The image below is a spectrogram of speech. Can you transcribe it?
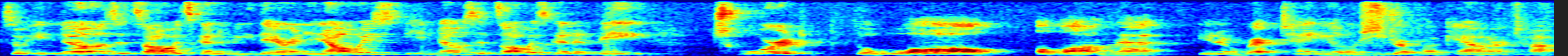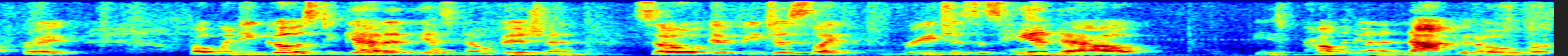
So he knows it's always gonna be there, and he always, he knows it's always gonna be toward the wall along that, you know, rectangular strip of countertop, right? But when he goes to get it, he has no vision, so if he just like reaches his hand out, he's probably gonna knock it over.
